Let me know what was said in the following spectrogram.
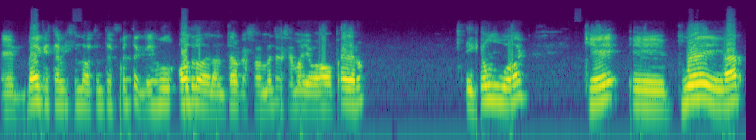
eh, ve que está pisando bastante fuerte, que es un otro delantero casualmente que se llama Joao Pedro, y que es un jugador que eh, puede llegar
